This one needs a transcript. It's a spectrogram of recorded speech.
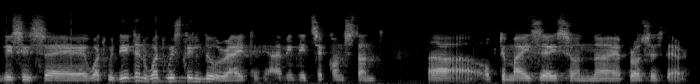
this is uh, what we did and what we still do, right? I mean, it's a constant uh, optimization uh, process there.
